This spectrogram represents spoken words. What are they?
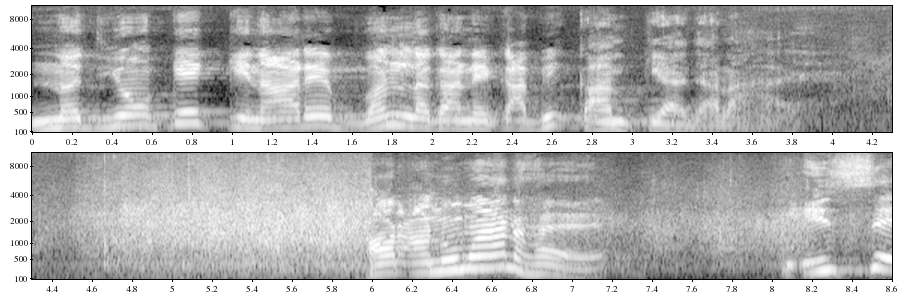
नदियों के किनारे वन लगाने का भी काम किया जा रहा है। और अनुमान है कि इससे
